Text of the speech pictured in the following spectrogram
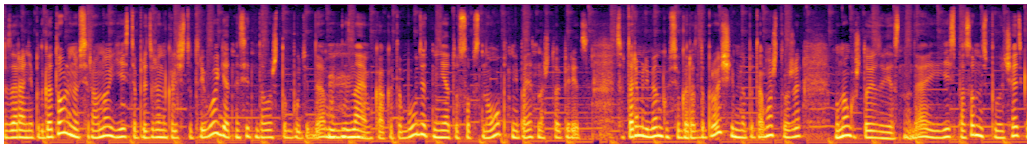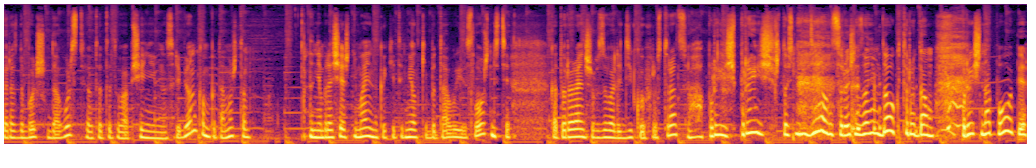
заранее подготовлено, все равно есть определенное количество тревоги относительно того, что будет. Да? Мы mm-hmm. не знаем, как это будет, нету собственного опыта, непонятно, на что опереться. Со вторым ребенком все гораздо проще, именно потому что уже много что известно. Да? И есть способность получать гораздо больше удовольствия от этого общения именно с ребенком, потому что ты не обращаешь внимания на какие-то мелкие бытовые сложности, которые раньше вызывали дикую фрустрацию. А, прыщ, прыщ, что с ним делать? Срочно звоним доктору, там, прыщ на попе,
